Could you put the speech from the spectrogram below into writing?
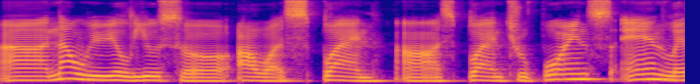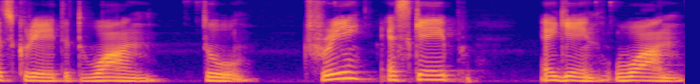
Uh, now we will use uh, our spline, uh, spline through points and let's create it. One, two, three, escape, again one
